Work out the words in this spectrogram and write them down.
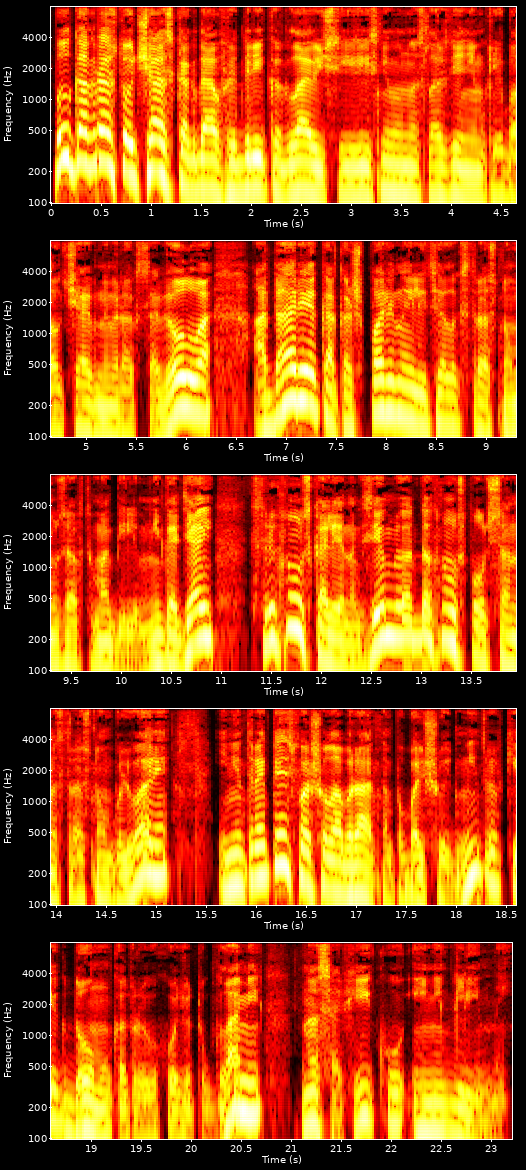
Был как раз тот час, когда Фредерика Главич с изъяснимым наслаждением хлебал чай в номерах Савелова, а Дарья, как ошпаренная, летела к Страстному за автомобилем. Негодяй стряхнул с коленок землю, отдохнул с полчаса на Страстном бульваре и, не торопясь, пошел обратно по Большой Дмитровке к дому, который выходит углами на Софийку и Неглинный.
